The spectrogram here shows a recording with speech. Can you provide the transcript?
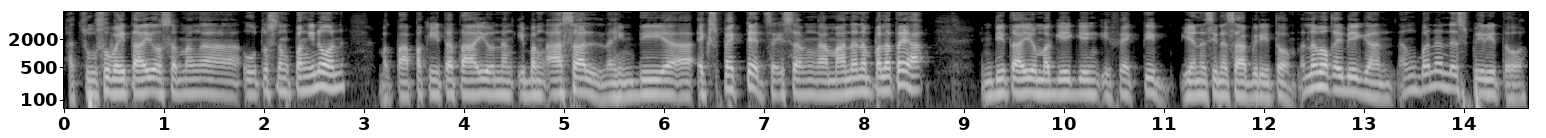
at susubay tayo sa mga utos ng Panginoon, magpapakita tayo ng ibang asal na hindi ah, expected sa isang uh, mananampalataya, hindi tayo magiging effective. Yan ang sinasabi rito. Alam mo kaibigan, ang banal na spirito,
